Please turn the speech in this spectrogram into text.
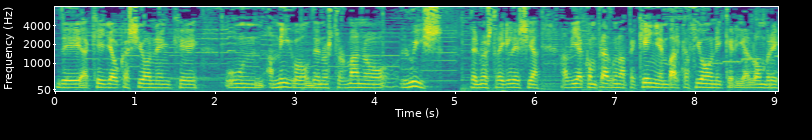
de aquella ocasión en que un amigo de nuestro hermano Luis, de nuestra iglesia, había comprado una pequeña embarcación y quería el hombre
